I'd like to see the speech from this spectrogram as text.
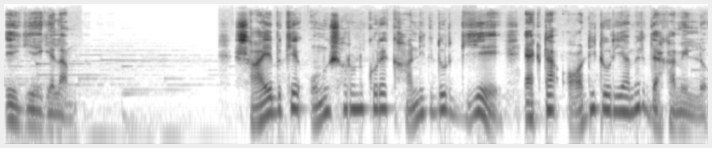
এগিয়ে গেলাম। সাহেবকে অনুসরণ করে খানিক দূর গিয়ে একটা অডিটোরিয়ামের দেখা মিলল।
